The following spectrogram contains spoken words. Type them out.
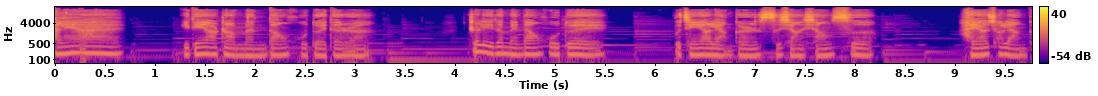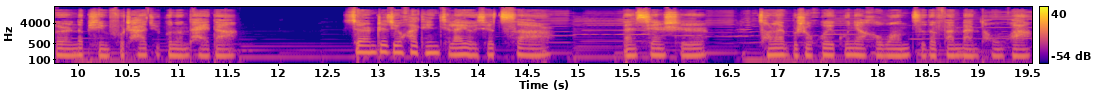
谈恋爱一定要找门当户对的人。这里的门当户对，不仅要两个人思想相似，还要求两个人的贫富差距不能太大。虽然这句话听起来有些刺耳，但现实从来不是灰姑娘和王子的翻版童话，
